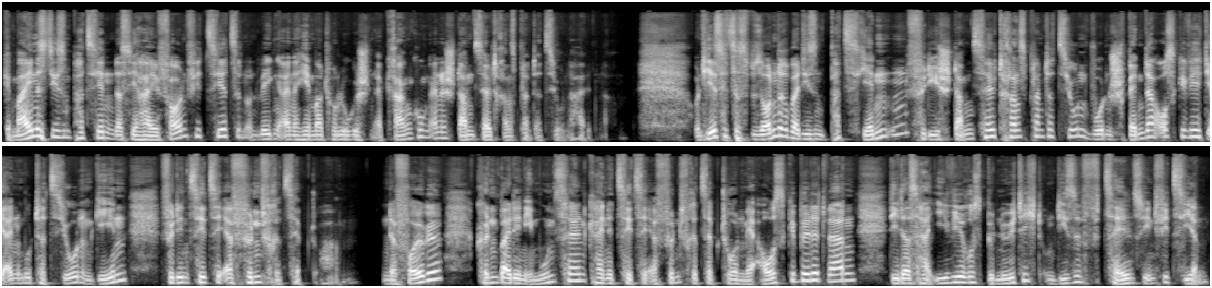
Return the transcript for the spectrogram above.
Gemein ist diesen Patienten, dass sie HIV infiziert sind und wegen einer hämatologischen Erkrankung eine Stammzelltransplantation erhalten haben. Und hier ist jetzt das Besondere bei diesen Patienten. Für die Stammzelltransplantation wurden Spender ausgewählt, die eine Mutation im Gen für den CCR5-Rezeptor haben. In der Folge können bei den Immunzellen keine CCR5-Rezeptoren mehr ausgebildet werden, die das HIV-Virus benötigt, um diese Zellen zu infizieren.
